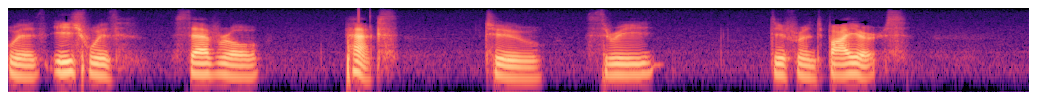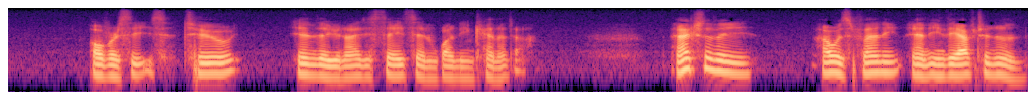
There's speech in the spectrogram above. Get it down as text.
with each with several packs to three different buyers overseas, two in the United States and one in Canada. Actually, I was planning, and in the afternoon,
